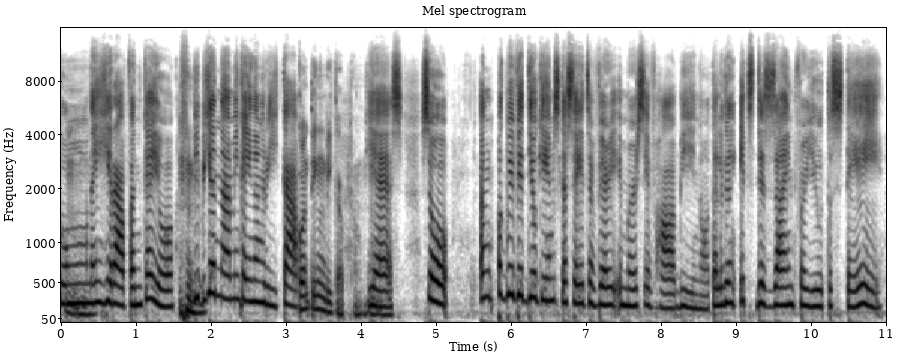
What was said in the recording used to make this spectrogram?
kung Mm. nahihirapan kayo, bibigyan namin kayo ng recap. Konting recap lang. Yes. So, ang pagbi-video games kasi it's a very immersive hobby, no? Talagang it's designed for you to stay.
